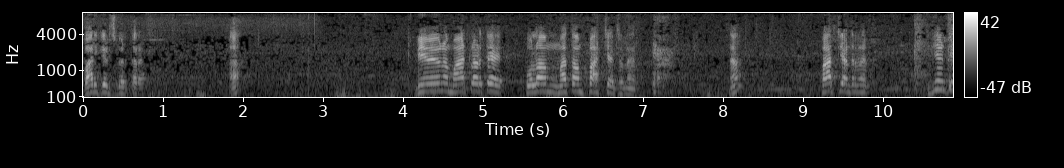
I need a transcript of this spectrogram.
బారికేడ్స్ పెడతారా? ఆ? మేమేమైనా మాట్లాడితే కులం మతం పార్టీ అంటున్నారు. పార్టీ అంటున్నారు. ఇదేంటి?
